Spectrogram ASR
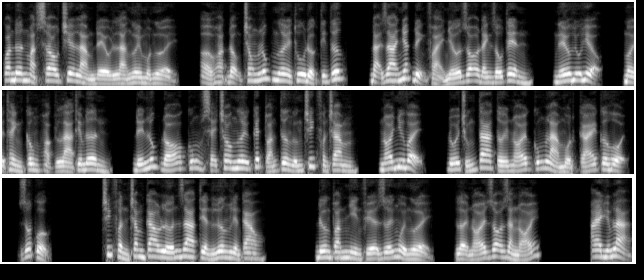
quan đơn mặt sau chia làm đều là ngươi một người, ở hoạt động trong lúc ngươi thu được tin tức, đại gia nhất định phải nhớ rõ đánh dấu tên, nếu hữu hiệu, mời thành công hoặc là thiêm đơn, đến lúc đó cũng sẽ cho ngươi kết toán tương ứng trích phần trăm, nói như vậy, đối chúng ta tới nói cũng là một cái cơ hội, rốt cuộc. Trích phần trăm cao lớn ra tiền lương liền cao. Đường toàn nhìn phía dưới ngồi người, lời nói rõ ràng nói. Ai hiếm lạ,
